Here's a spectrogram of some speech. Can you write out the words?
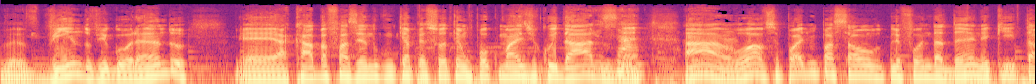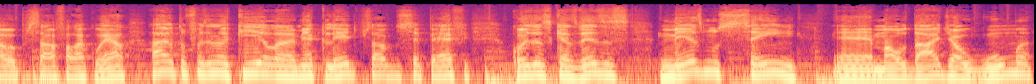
vindo, vigorando, é, acaba fazendo com que a pessoa tenha um pouco mais de cuidados, né? Exato. né? Ah, ó, você pode me passar o telefone da Dani aqui e tal, eu precisava falar com ela. Ah, eu tô fazendo aqui, ela é minha cliente, precisava do CPF. Coisas que às vezes, mesmo sem é, maldade alguma,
